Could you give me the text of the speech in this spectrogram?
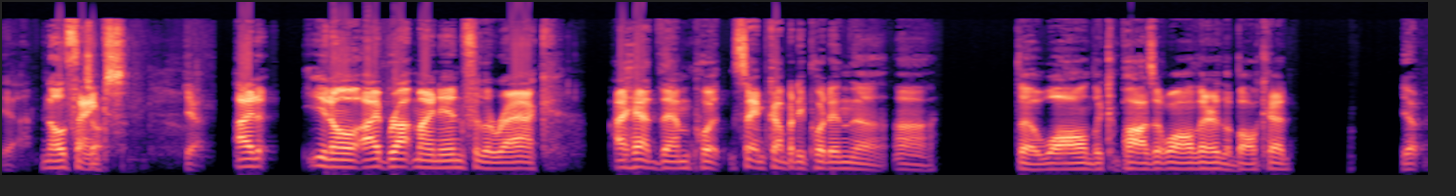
yeah. No thanks. yeah. I you know I brought mine in for the rack. I had them put same company put in the uh the wall, the composite wall there, the bulkhead. Yep.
